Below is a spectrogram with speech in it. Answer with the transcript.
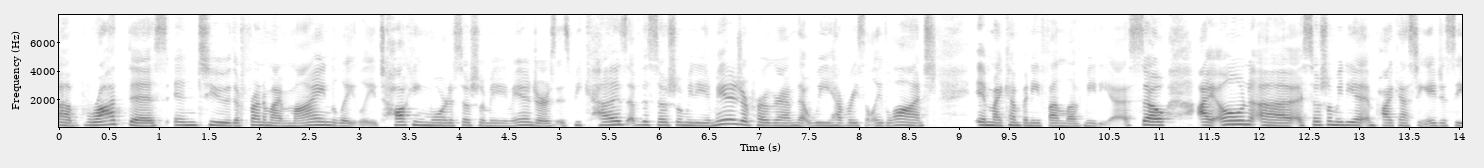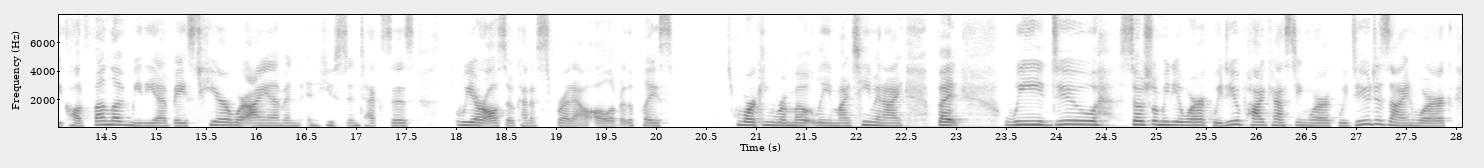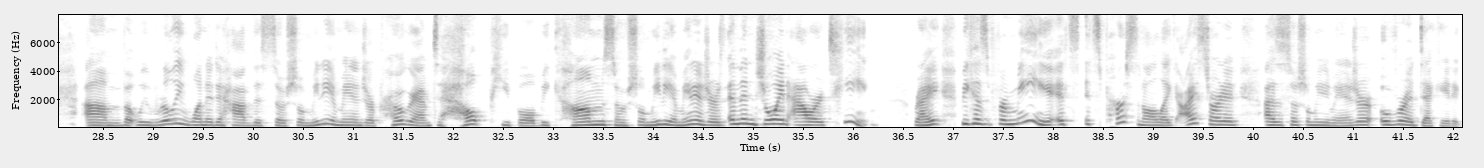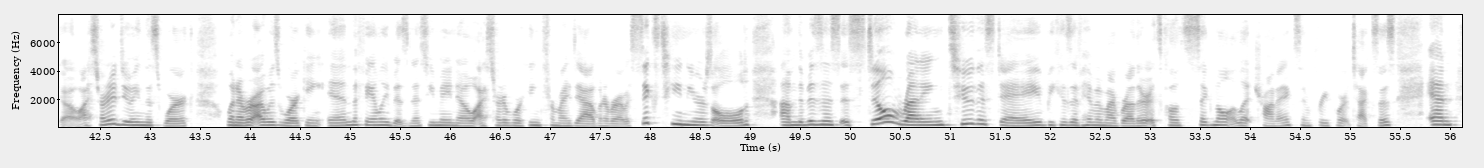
uh, brought this into the front of my mind lately, talking more to social media managers, is because of the social media manager program that we have recently launched in my company, Fun Love Media. So I own uh, a social media and podcasting agency called Fun Love Media, based here where I am in, in Houston, Texas. We are also kind of spread out all over the place working remotely, my team and I. But we do social media work, we do podcasting work, we do design work, um, but we really wanted to have this social media manager program to help people become social media managers and then join our team right? Because for me it's it's personal like i started as a social media manager over a decade ago. I started doing this work whenever i was working in the family business. You may know i started working for my dad whenever i was 16 years old. Um, the business is still running to this day because of him and my brother. It's called signal electronics in freeport texas. And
